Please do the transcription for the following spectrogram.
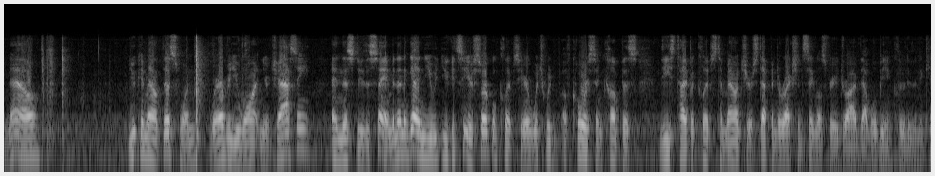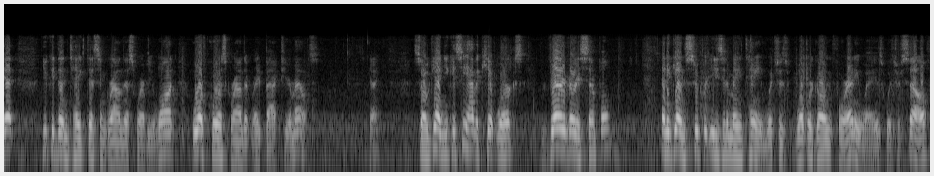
Now, you can mount this one wherever you want in your chassis, and this do the same. And then again, you, you could see your circle clips here, which would, of course, encompass these type of clips to mount your step and direction signals for your drive. That will be included in the kit. You could then take this and ground this wherever you want, or, of course, ground it right back to your mounts. Okay. So again, you can see how the kit works. Very, very simple. And again, super easy to maintain, which is what we're going for anyways with yourself.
